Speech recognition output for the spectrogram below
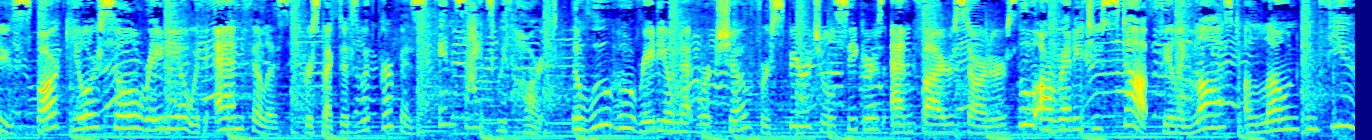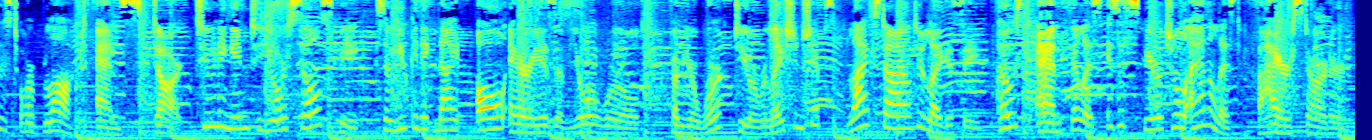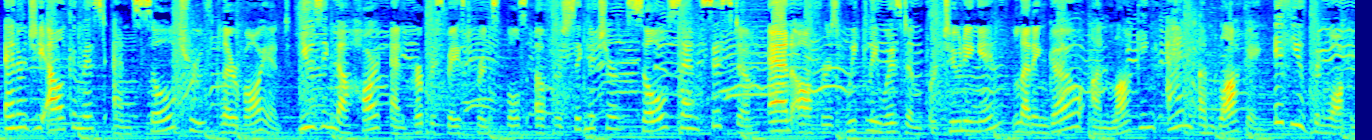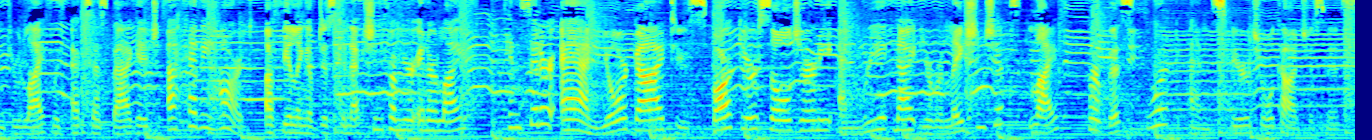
To Spark Your Soul Radio with Ann Phyllis. Perspectives with purpose, insights with heart. The Woohoo Radio Network show for spiritual seekers and fire starters who are ready to stop feeling lost, alone, confused, or blocked and start tuning into your soul speak so you can ignite all areas of your world. From your work to your relationships, lifestyle to legacy. Host Ann Phyllis is a spiritual analyst, fire starter, energy alchemist, and soul truth clairvoyant. Using the heart and purpose based principles of her signature Soul Sense system, Anne offers weekly wisdom for tuning in, letting go, unlocking, and unblocking. If you've been walking through life with excess baggage, a heavy heart, a feeling of disconnection from your inner life, Consider Anne your guide to spark your soul journey and reignite your relationships, life, purpose, work, and spiritual consciousness.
